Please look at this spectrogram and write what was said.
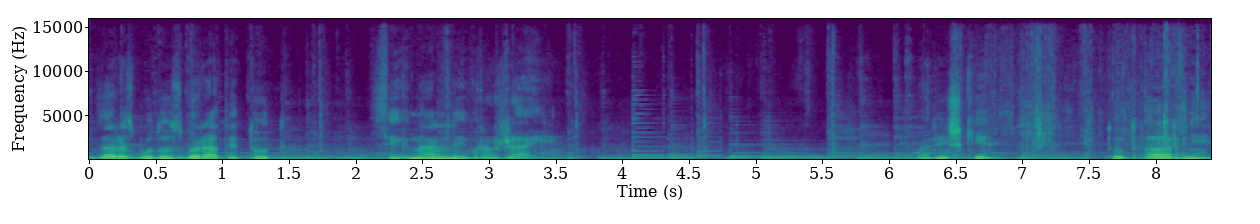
Зараз буду збирати тут сигнальний врожай. Горішки тут гарні.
